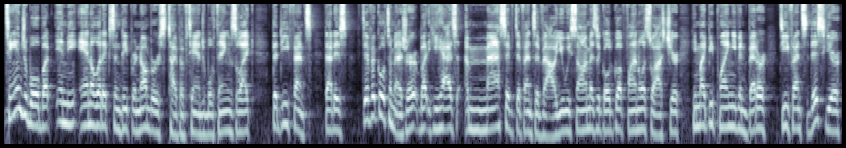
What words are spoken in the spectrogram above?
tangible, but in the analytics and deeper numbers type of tangible things like the defense that is difficult to measure, but he has a massive defensive value. We saw him as a gold glove finalist last year. He might be playing even better defense this year.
